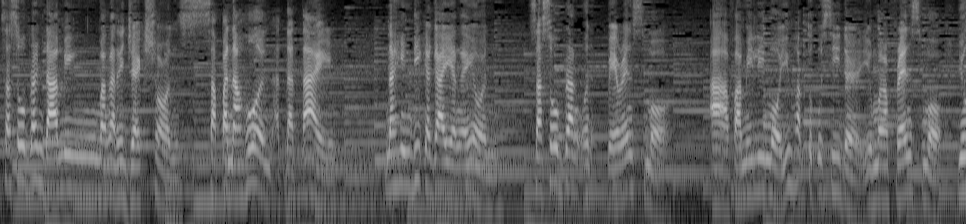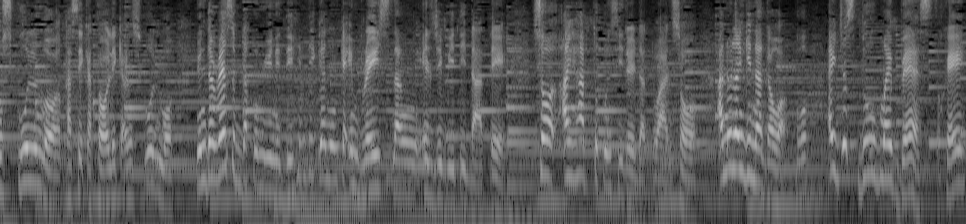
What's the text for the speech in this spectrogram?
sa sobrang daming mga rejections sa panahon at that time, na hindi kagaya ngayon, sa sobrang parents mo, ah, family mo, you have to consider yung mga friends mo, yung school mo, kasi Catholic ang school mo, yung the rest of the community, hindi ganun ka-embrace ng LGBT dati. So, I have to consider that one. So, ano lang ginagawa ko? I just do my best, okay?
